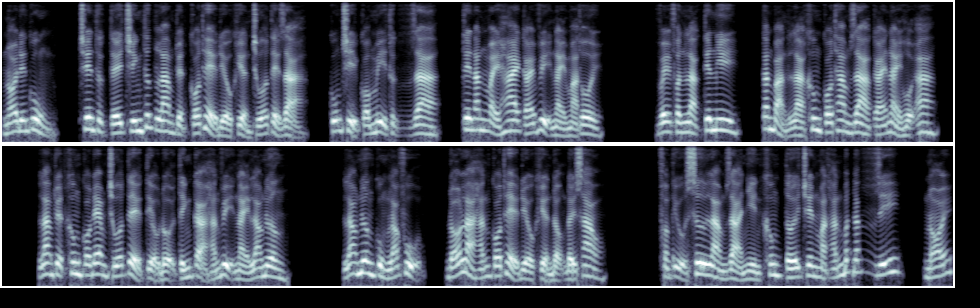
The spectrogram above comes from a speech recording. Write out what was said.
Nói đến cùng, trên thực tế chính thức lam tuyệt có thể điều khiển chúa tể giả, cũng chỉ có mỹ thực ra tên ăn mày hai cái vị này mà thôi. Về phần lạc tiên nhi, căn bản là không có tham gia cái này hội a. Lam tuyệt không có đem chúa tể tiểu đội tính cả hắn vị này lao nương. Lao nương cùng lão phụ, đó là hắn có thể điều khiển động đấy sao? Phẩm tiểu sư làm giả nhìn không tới trên mặt hắn bất đắc dĩ, nói,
